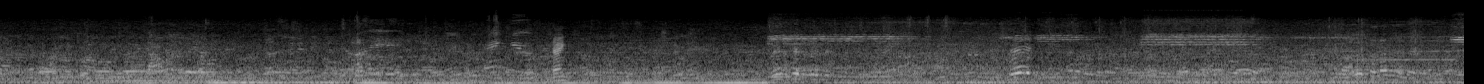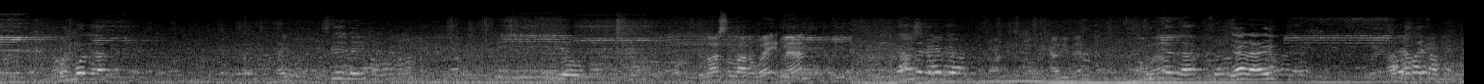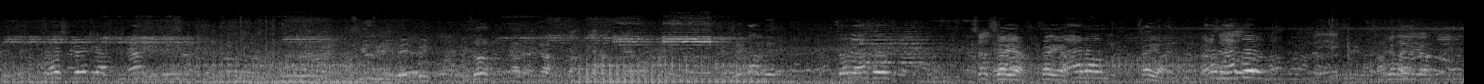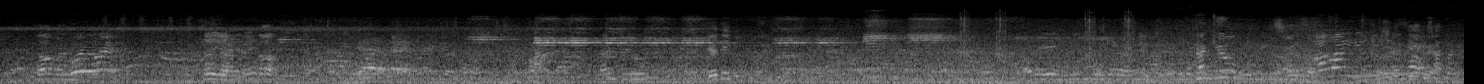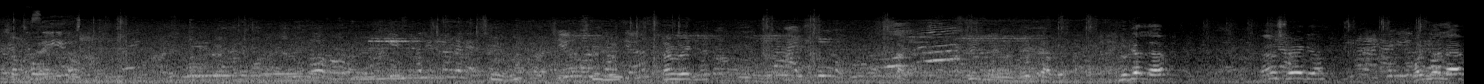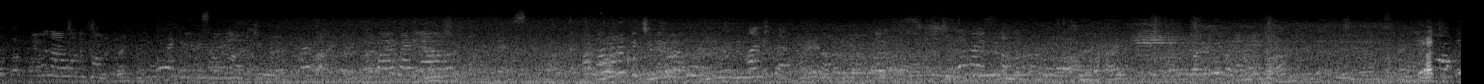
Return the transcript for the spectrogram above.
Thank. One more left. Excuse me. Thank you. You lost a lot of weight, man. Yeah, straight here. Have you been? Look here left. Yeah, right. Say yeah, say yeah. Adam. Say yeah. Adam, help him. Say yeah. Thank you. Jyoti. Thank you. How are you? See you. Excuse me. You come here. I'm waiting. I see you. Look at left. And straight here. One more left. Hadi.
